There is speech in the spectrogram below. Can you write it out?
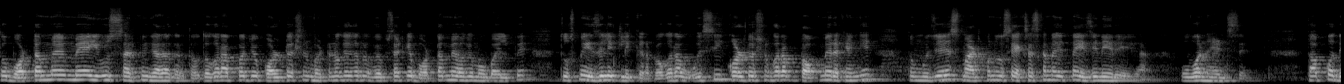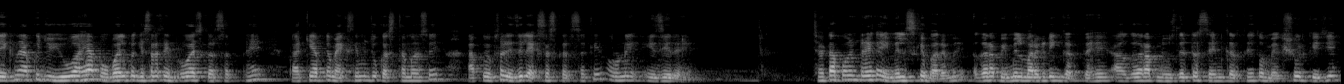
तो बॉटम में मैं यूज़ सर्फिंग ज़्यादा करता हूँ। तो अगर आपका जो कॉल टू एक्शन बटन होगा, अगर वेबसाइट के बॉटम में होगा मोबाइल पे तो उसमें इजीली क्लिक कर पाओ अगर आप इसी कॉल टू एक्शन अगर आप टॉप में रखेंगे तो मुझे स्मार्टफ़ोन उसे एक्सेस करना इतना ईजी नहीं रहेगा, वो वन हैंड से। तो आपको देखना है, आपकी जो युवा है, आप मोबाइल पर किस तरह से इम्प्रोवाइज कर सकते हैं, ताकि आपके मैक्सिमम जो कस्टमर्स है, आपकी वेबसाइट इजीली एक्सेस कर सके और उन्हें ईजी रहे। छठा पॉइंट रहेगा ईमेल्स के बारे में। अगर आप ईमेल मार्केटिंग करते हैं, अगर आप न्यूज़ लेटर सेंड करते हैं तो मेक श्योर कीजिए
